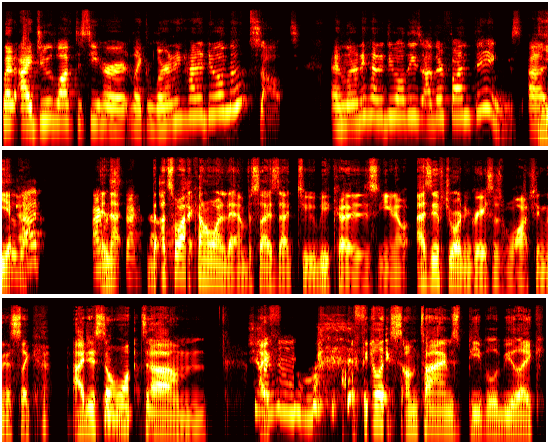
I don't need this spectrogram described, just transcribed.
But I do love to see her like learning how to do a moonsault and learning how to do all these other fun things. Uh, Yeah. So that's I And respect that. That's a why I kind of wanted to emphasize that too, because you know, as if Jordynne Grace is watching this, like I just don't Mhm. want um I like, hmm. I feel like sometimes people would be like,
